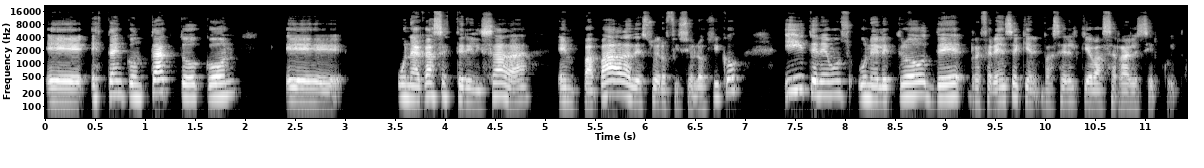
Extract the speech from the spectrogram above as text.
eh, está en contacto con eh, una gasa esterilizada empapada de suero fisiológico y tenemos un electrodo de referencia que va a ser el que va a cerrar el circuito.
